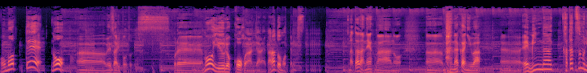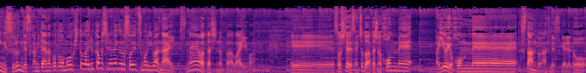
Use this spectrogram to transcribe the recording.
思ってのあウェザーリポートです。これも有力候補なんじゃないかなと思ってます。まあ、ただね、まああの、うんまあ、中には、え、みんなカタツムリにするんですかみたいなことを思う人がいるかもしれないけど、そういうつもりはないですね、私の場合は。えー、そしてですね、ちょっと私の本命、まあ、いよいよ本命スタンドなんですけれど、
